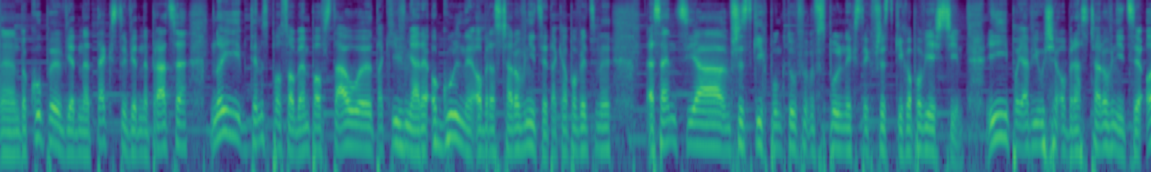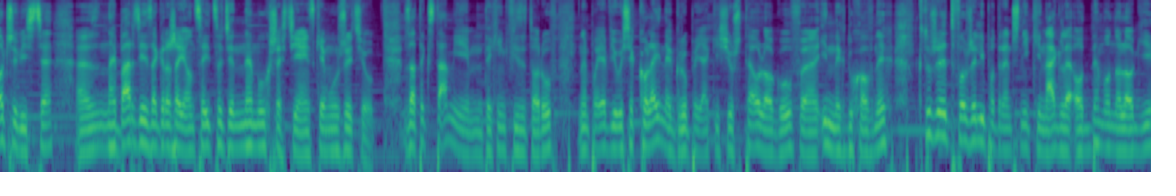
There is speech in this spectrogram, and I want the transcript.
e, do kupy, w jedne teksty, w jedne prace, no i tym sposobem powstał e, taki w miarę ogólny obraz czarownicy, taka powiedzmy esencja wszystkich punktów wspólnych z tych wszystkich opowieści. I pojawił się obraz czarownicy, oczywiście e, najbardziej zagrażającej codziennemu chrześcijańskiemu życiu. Za tekstami tych inkwizytorów m, pojawiły się kolejne grupy jakichś już teologów, e, innych duchownych, którzy tworzyli podręczniki nagle o demonologii,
